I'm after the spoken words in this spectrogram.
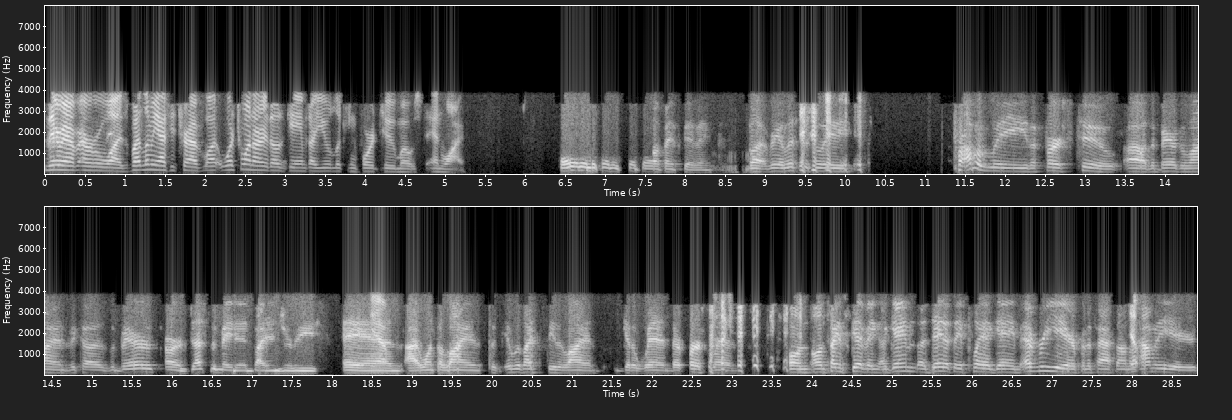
there ever, ever was, but let me ask you, Trev, what, which one are those games are you looking forward to most, and why? All independent football on Thanksgiving, but realistically, probably the first two, uh, the Bears and Lions, because the Bears are decimated by injuries, and yeah. I want the Lions to. It was nice to see the Lions get a win, their first win on on Thanksgiving, a game, a day that they play a game every year for the past I don't know how many years.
